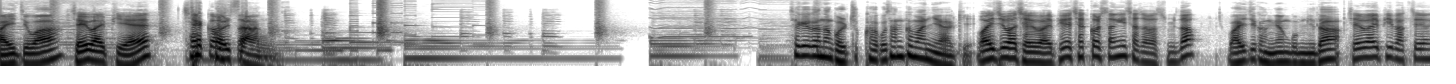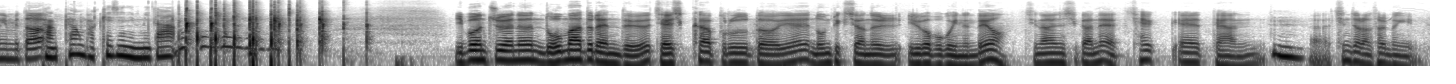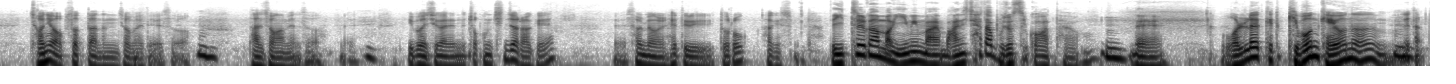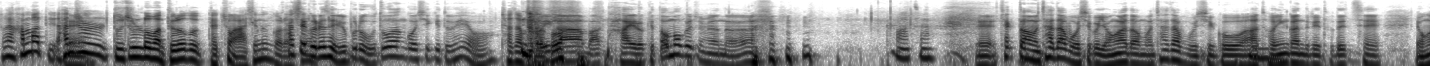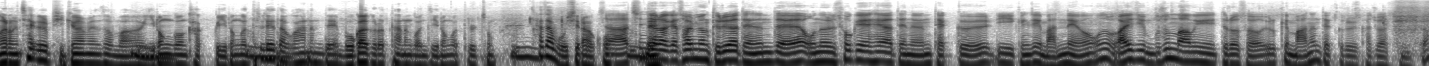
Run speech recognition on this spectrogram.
YG와 JYP의 책걸상. 책에 관한 걸쭉하고 상큼한 이야기 YG와 JYP의 책걸상이 찾아왔습니다. YG 강량구입니다. JYP 박재영입니다. 방평 박혜진입니다. 이번 주에는 노마드랜드 제시카 브루더의 논픽션을 읽어보고 있는데요. 지난 시간에 책에 대한 음, 어, 친절한 설명이 전혀 없었다는 점에 대해서 음. 반성하면서 네. 음. 이번 시간에는 조금 친절하게 네, 설명을 해드리도록 하겠습니다. 네, 이틀간 막 이미 마- 많이 찾아보셨을 것 같아요. 음. 네. 원래 기- 기본 개요는 음. 그냥 한마디 한 네. 줄두 줄로만 들어도 대충 아시는 거라서 사실 그래서 일부러 우도한 것이기도 해요. 찾아보라고 저희가 막 다 이렇게 떠먹여주면은 맞아. 네, 책도 한번 찾아보시고 영화도 한번 찾아보시고 아 음. 저 인간들이 도대체 영화랑 책을 비교하면서 막 음. 이런 건 같고 이런 건 음. 틀리다고 하는데 뭐가 그렇다는 건지 이런 것들을 좀 음. 찾아보시라고. 자, 네. 친절하게 설명드려야 되는데 오늘 소개해야 되는 댓글이 굉장히 많네요. 오늘 YG 무슨 마음이 들어서 이렇게 많은 댓글을 가져왔습니까?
